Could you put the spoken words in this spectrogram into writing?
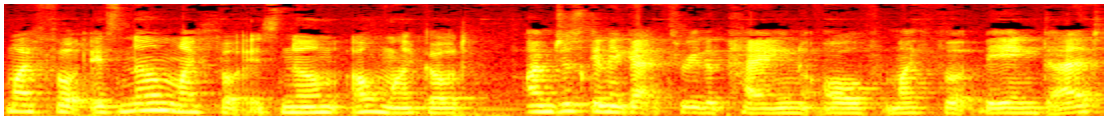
my foot is numb, my foot is numb. Oh my God. I'm just gonna get through the pain of my foot being dead.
